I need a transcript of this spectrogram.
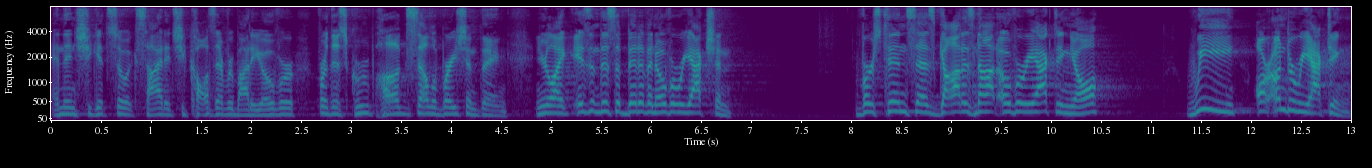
And then she gets so excited, she calls everybody over for this group hug celebration thing. And you're like, isn't this a bit of an overreaction? Verse 10 says, God is not overreacting, y'all. We are underreacting.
